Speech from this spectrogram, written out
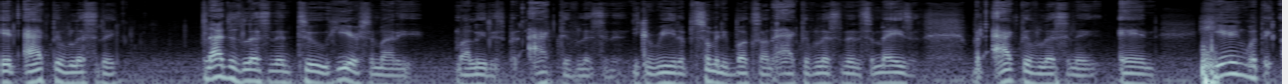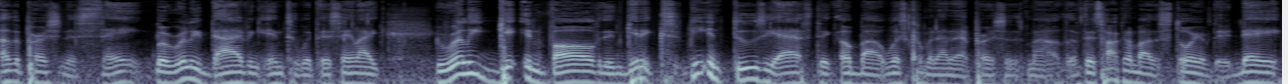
in active listening, not just listening to hear somebody my leaders, but active listening. You can read so many books on active listening. It's amazing. But active listening and hearing what the other person is saying, but really diving into what they're saying, like really get involved and get ex- be enthusiastic about what's coming out of that person's mouth. If they're talking about the story of their day,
